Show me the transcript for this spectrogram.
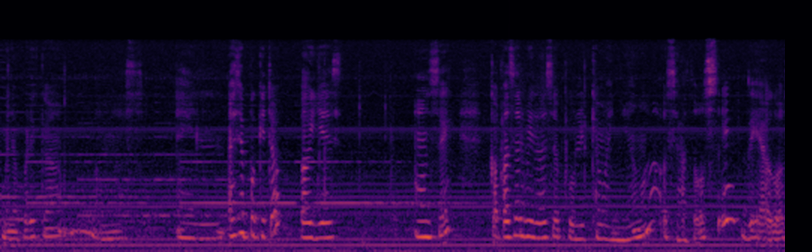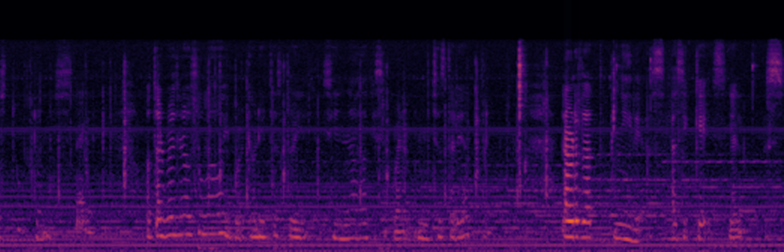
Bueno, por acá vamos. hace poquito, hoy es 11. Capaz el video se publique mañana, o sea, 12 de agosto, pero no sé. O tal vez lo suba hoy, porque ahorita estoy sin nada que se fuera con muchas tareas. la verdad, ni ideas. Así que si les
